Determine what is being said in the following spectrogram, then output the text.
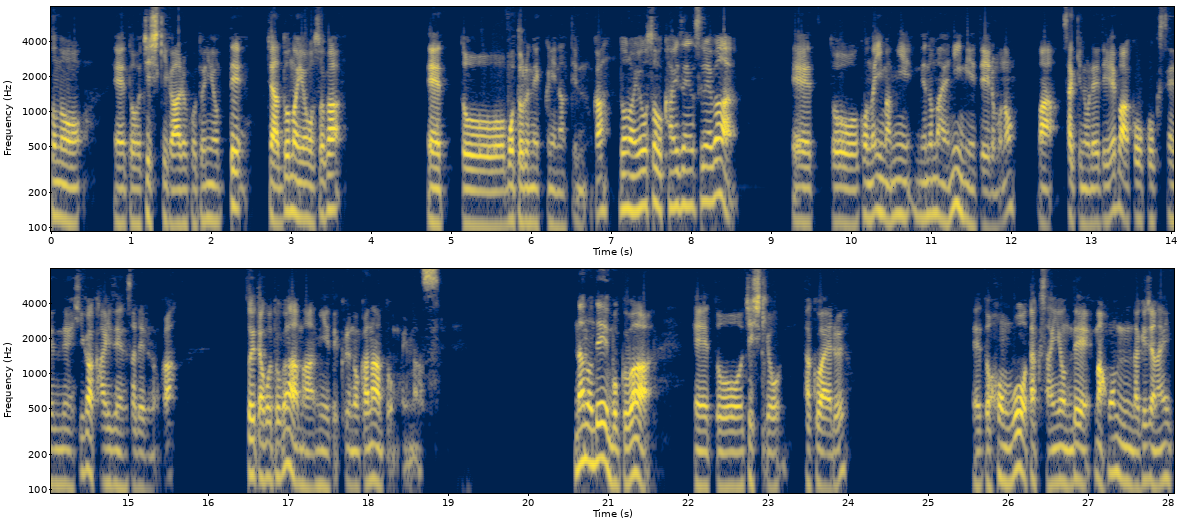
その、えっ、ー、と、知識があることによって、じゃあどの要素が、えっ、と、ボトルネックになっているのか、どの要素を改善すれば、えっ、と、この今目の前に見えているもの、まあ、さっきの例で言えば広告宣伝費が改善されるのか、そういったことが、まあ、見えてくるのかなと思います。なので、僕は、えっ、と、知識を蓄える、えっ、と、本をたくさん読んで、まあ、本だけじゃないと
